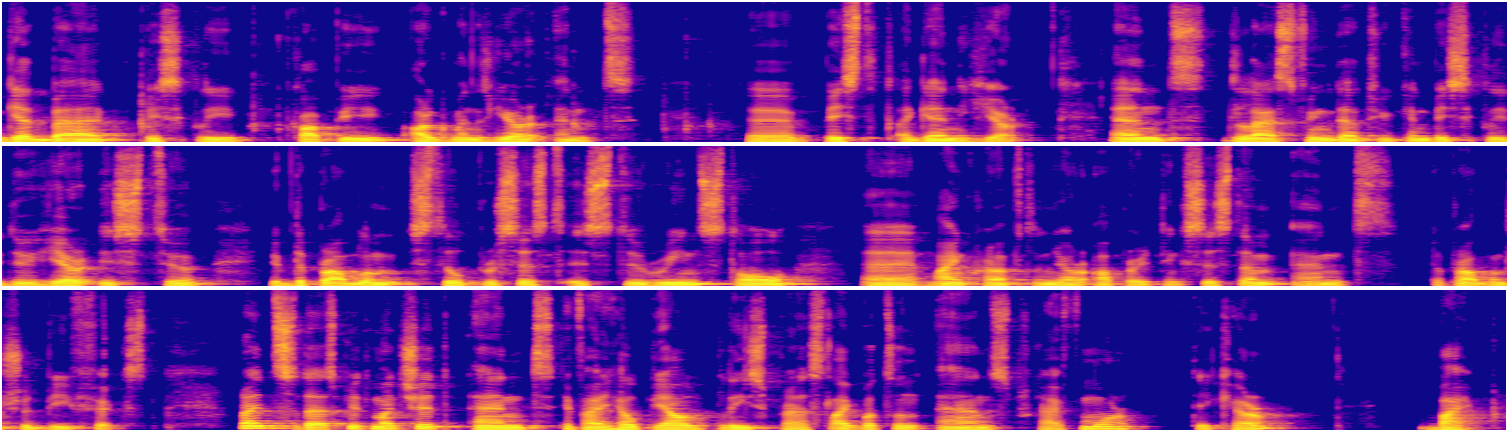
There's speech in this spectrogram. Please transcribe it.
get back basically copy arguments here and uh, paste it again here. And the last thing that you can basically do here is to if the problem still persists is to reinstall uh, minecraft on your operating system and the problem should be fixed. Right so that's pretty much it. And if i help you out please press like button and subscribe for more. Take care. Bye.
